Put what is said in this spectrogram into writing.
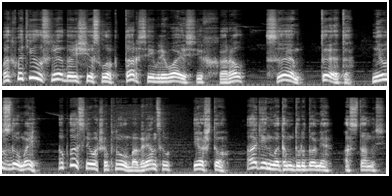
Подхватил следующий слог Тарси и, вливаясь их, хорал. «Сэм, ты это, не вздумай!» Опасливо шепнул Багрянцев. «Я что, один в этом дурдоме останусь?»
